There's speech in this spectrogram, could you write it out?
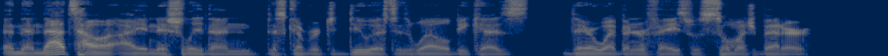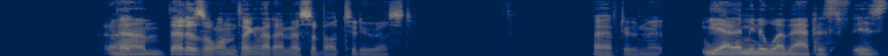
and then that's how i initially then discovered todoist as well because their web interface was so much better That, um that is the one thing that I miss about Todoist. I have to admit. yeah i mean the web app is is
